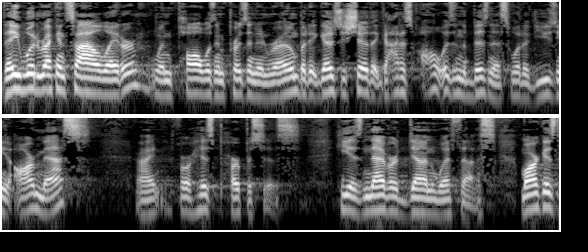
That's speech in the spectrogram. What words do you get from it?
They would reconcile later when Paul was imprisoned in Rome, but it goes to show that God is always in the business what, of using our mess right, for his purposes. He is never done with us. Mark is,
